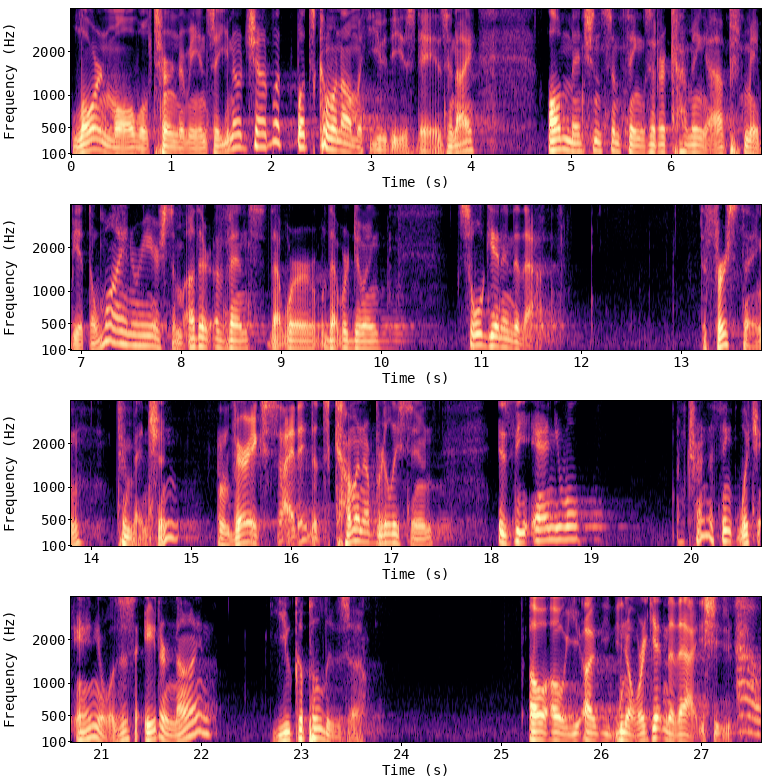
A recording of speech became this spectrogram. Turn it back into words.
Lauren Mole will turn to me and say, "You know, Judd, what, what's going on with you these days?" And I, I'll mention some things that are coming up, maybe at the winery or some other events that we're that we're doing. So we'll get into that. The first thing to mention, I'm very excited. It's coming up really soon. Is the annual? I'm trying to think which annual is this eight or nine? Ukapalooza. Oh, oh, you, uh, you know, we're getting to that. She, Oh,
